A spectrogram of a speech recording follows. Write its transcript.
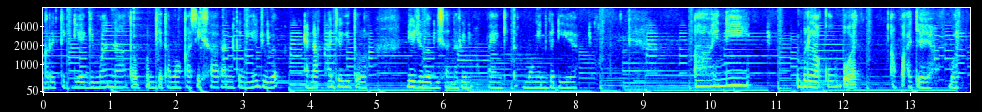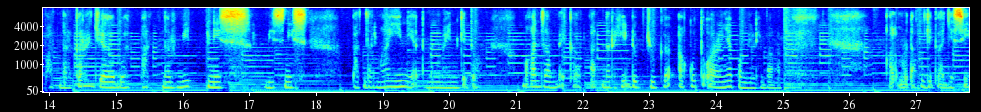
ngeritik dia gimana ataupun kita mau kasih saran ke dia juga enak aja gitu loh. Dia juga bisa nerima apa yang kita omongin ke dia. Uh, ini berlaku buat apa aja ya? Buat partner kerja buat partner bisnis bisnis partner main ya teman main gitu. Bahkan sampai ke partner hidup juga. Aku tuh orangnya pemilih banget kalau menurut aku gitu aja sih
